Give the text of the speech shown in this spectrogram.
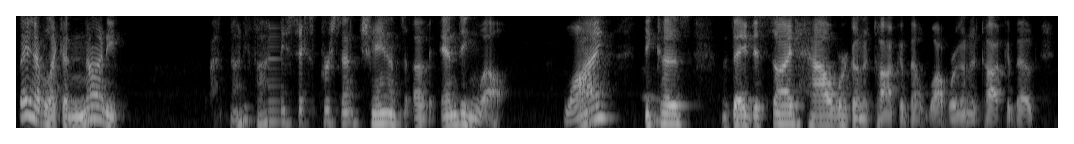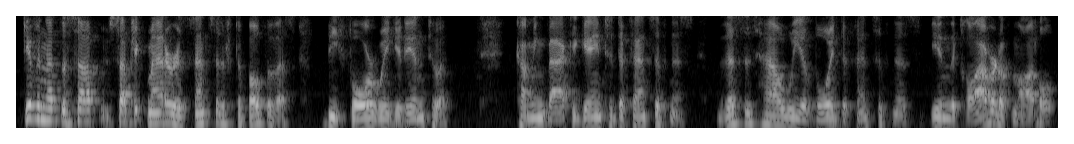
they have like a 90 95, 96% chance of ending well. Why? Because they decide how we're going to talk about what we're going to talk about, given that the sub- subject matter is sensitive to both of us before we get into it. Coming back again to defensiveness. This is how we avoid defensiveness in the collaborative model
